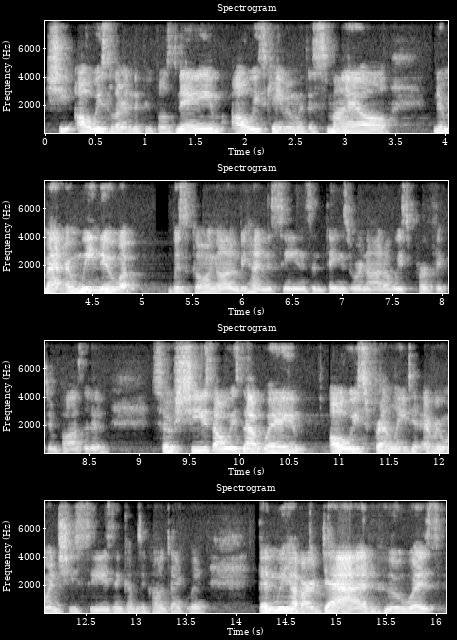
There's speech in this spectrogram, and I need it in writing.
she always learned the people's name, always came in with a smile, no matter. And we knew what was going on behind the scenes, and things were not always perfect and positive. So she's always that way, always friendly to everyone she sees and comes in contact with. Then we have our dad, who was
